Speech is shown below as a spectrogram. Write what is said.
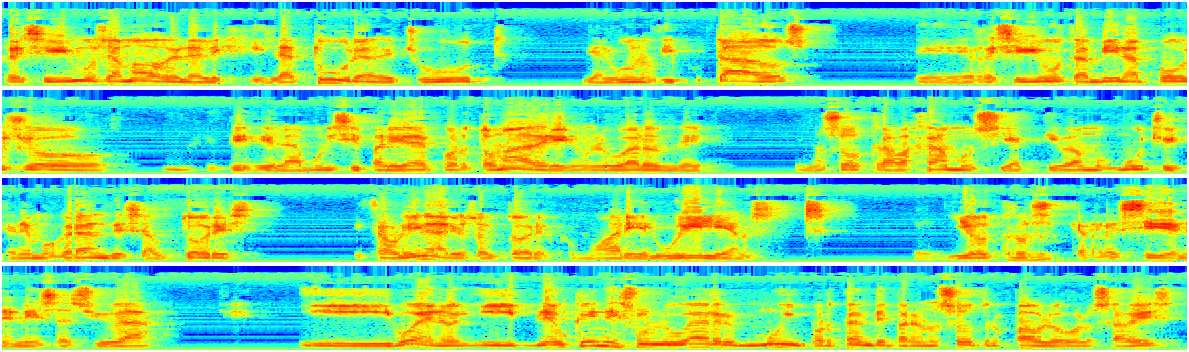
Recibimos llamados de la legislatura de Chubut, de algunos diputados, eh, recibimos también apoyo desde la Municipalidad de Puerto Madre, en un lugar donde nosotros trabajamos y activamos mucho y tenemos grandes autores, extraordinarios autores como Ariel Williams eh, y otros que residen en esa ciudad. Y bueno, y Neuquén es un lugar muy importante para nosotros, Pablo, vos lo sabés,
